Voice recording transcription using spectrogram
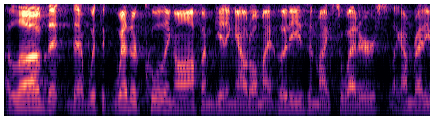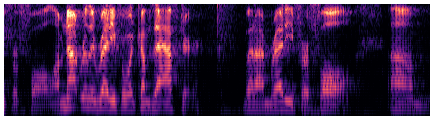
I love that, that with the weather cooling off, I'm getting out all my hoodies and my sweaters. Like I'm ready for fall. I'm not really ready for what comes after, but I'm ready for fall. Um,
